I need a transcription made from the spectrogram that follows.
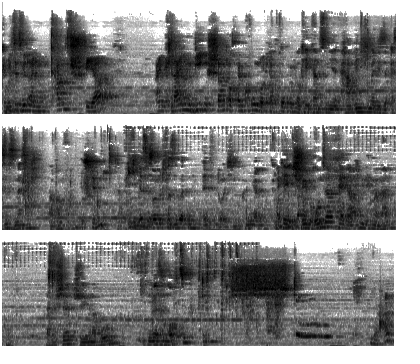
Du willst jetzt mit einem Kampfspeer einen kleinen Gegenstand aus einem Kronleuchter proben. Okay, kannst du mir. Haben wir nicht immer diese Essensmesser am Anfang? Bestimmt. Ich esse so mit versilberten Elfendolchen. Wir können ja einfach Okay, ich schwebe runter. Hey, darf ich mir den mal leihen? Dankeschön, schwebe nach oben. Wie wir so im Aufzug. Ja.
